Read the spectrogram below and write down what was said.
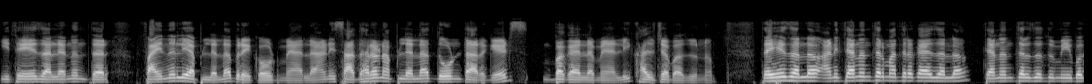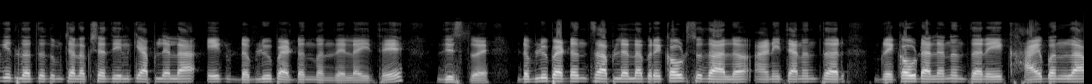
इथे हे झाल्यानंतर फायनली आपल्याला ब्रेकआउट मिळाला आणि साधारण आपल्याला दोन टार्गेट्स बघायला मिळाली खालच्या बाजूनं. तर हे झालं आणि त्यानंतर मात्र काय झालं? त्यानंतर जर तुम्ही बघितलं तर तुमच्या लक्षात येईल की आपल्याला एक डब्ल्यू पॅटर्न बनलेला इथे दिसतोय. डब्ल्यू पॅटर्नचं आपल्याला ब्रेकआउट सुद्धा आलं आणि त्यानंतर ब्रेकआउट आल्यानंतर एक हाय बनला.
